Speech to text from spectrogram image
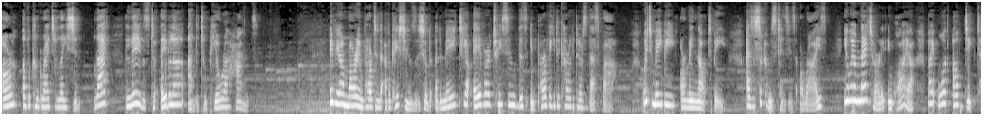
or of congratulation that leaves to abler and to purer hands. If your more important avocations should admit your ever tracing these imperfect characters thus far, which may be or may not be, as circumstances arise, you will naturally inquire by what object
